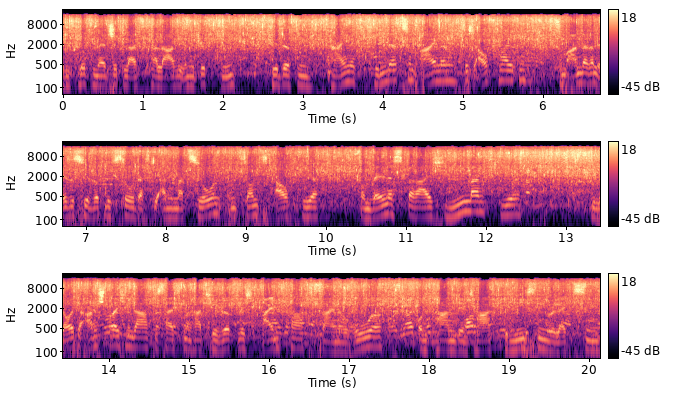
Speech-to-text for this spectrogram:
im Club Magic Life Kalawi in Ägypten. Hier dürfen keine Kinder zum einen sich aufhalten, zum anderen ist es hier wirklich so, dass die Animation und sonst auch hier vom Wellnessbereich niemand hier die Leute ansprechen darf. Das heißt, man hat hier wirklich einfach seine Ruhe und kann den Tag genießen, relaxen.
